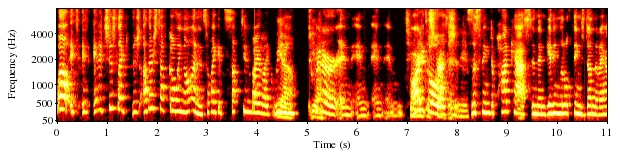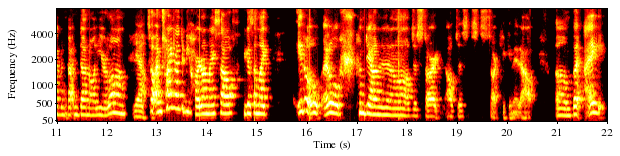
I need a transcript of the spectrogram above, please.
well. It's it, and it's just like there's other stuff going on, and so I get sucked in by like reading Yeah, yeah. Twitter and and and and Too articles and listening to podcasts, and then getting little things done that I haven't gotten done all year long. Yeah. So I'm trying not to be hard on myself because I'm like, it'll it'll come down and then I'll just start I'll just start kicking it out. Um, but I,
